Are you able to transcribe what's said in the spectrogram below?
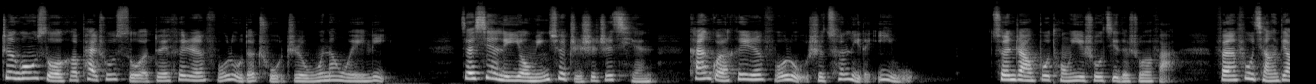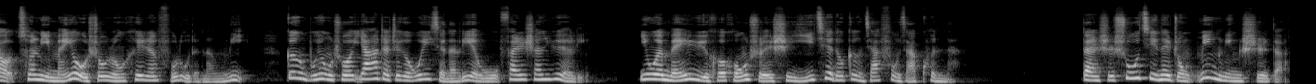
镇公所和派出所对黑人俘虏的处置无能为力，在县里有明确指示之前，看管黑人俘虏是村里的义务。村长不同意书记的说法，反复强调村里没有收容黑人俘虏的能力，更不用说押着这个危险的猎物翻山越岭。因为梅雨和洪水使一切都更加复杂困难，但是书记那种命令式的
